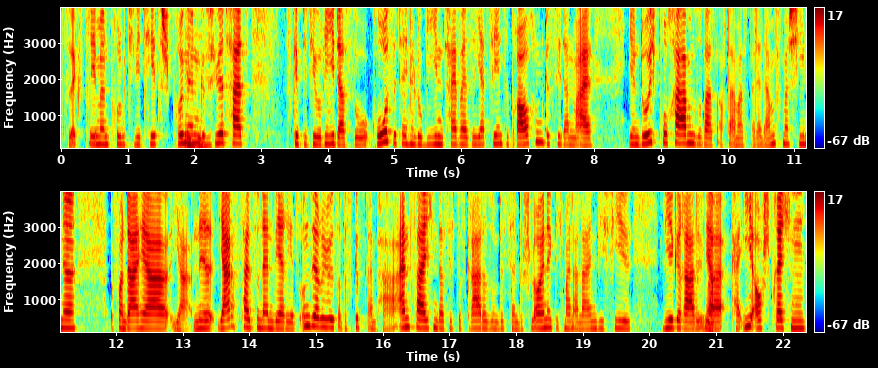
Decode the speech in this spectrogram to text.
zu extremen Produktivitätssprüngen mhm. geführt hat. Es gibt die Theorie, dass so große Technologien teilweise Jahrzehnte brauchen, bis sie dann mal ihren Durchbruch haben. So war es auch damals bei der Dampfmaschine. Von daher, ja, eine Jahreszahl zu nennen wäre jetzt unseriös, aber es gibt ein paar Anzeichen, dass sich das gerade so ein bisschen beschleunigt. Ich meine, allein wie viel wir gerade über ja. KI auch sprechen.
